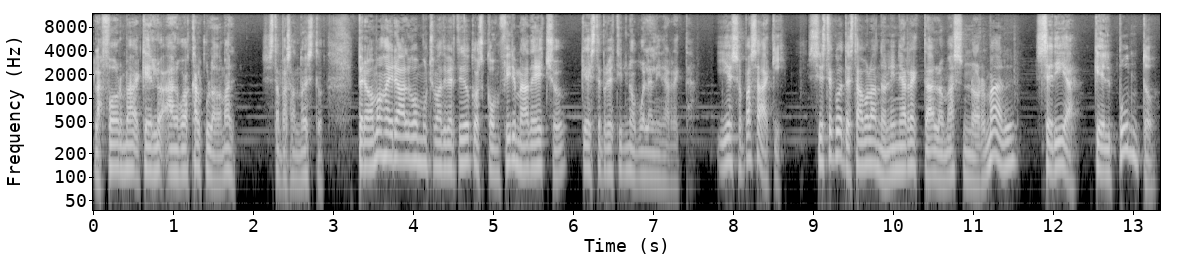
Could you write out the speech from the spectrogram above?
la forma, que algo has calculado mal. Se está pasando esto. Pero vamos a ir a algo mucho más divertido que os confirma, de hecho, que este proyectil no vuela en línea recta. Y eso pasa aquí. Si este cohete está volando en línea recta, lo más normal sería que el punto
